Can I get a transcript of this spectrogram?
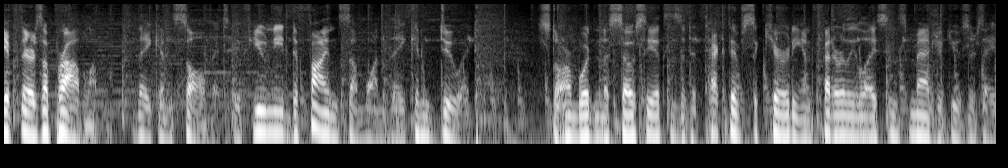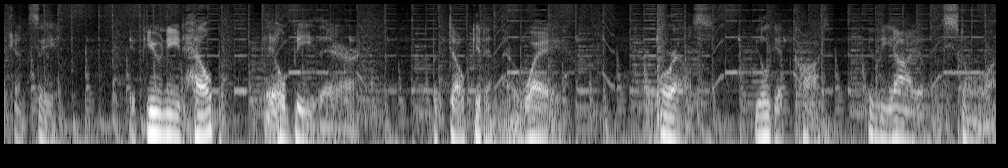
If there's a problem, they can solve it. If you need to find someone, they can do it. Stormwood and Associates is a detective, security, and federally licensed magic users agency. If you need help, they'll be there. But don't get in their way, or else you'll get caught in the eye of the storm.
